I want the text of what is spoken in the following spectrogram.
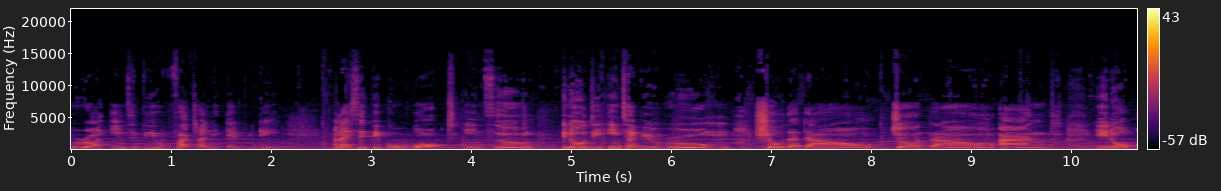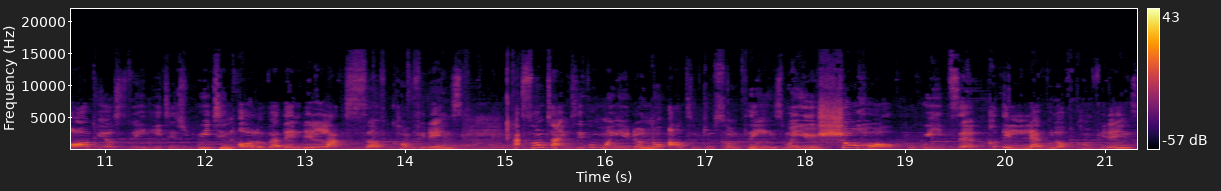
run interview virtually every day. And I see people walked into you know the interview room shoulder down jaw down and you know obviously it is written all over them they lack self-confidence. And sometimes even when you don't know how to do some things when you show up with a, a level of confidence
